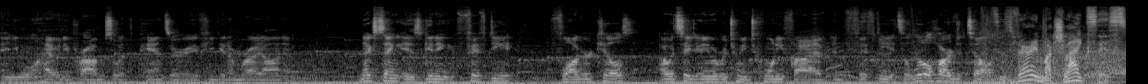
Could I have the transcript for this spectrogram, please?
and you won't have any problems with the Panzer if you get them right on him. Next thing is getting 50 Flogger kills. I would say anywhere between 25 and 50. It's a little hard to tell. It's very much like this.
